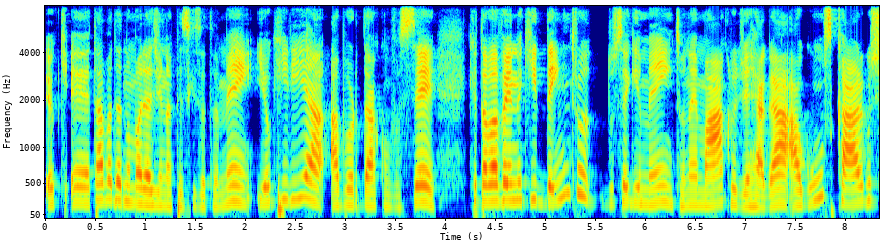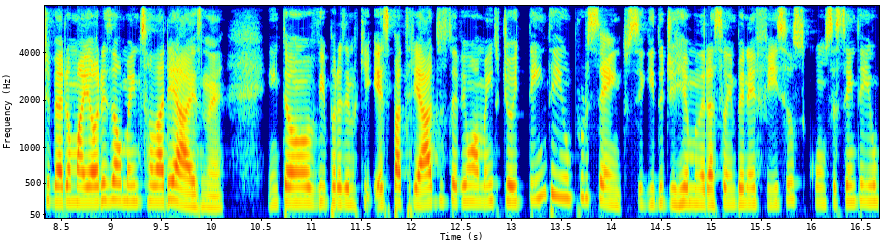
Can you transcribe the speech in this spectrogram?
eu estava eh, dando uma olhadinha na pesquisa também e eu queria abordar com você que eu estava vendo que dentro do segmento né, macro de RH, alguns cargos tiveram maiores aumentos salariais, né? Então eu vi, por exemplo, que expatriados teve um aumento de 81%, seguido de remuneração e benefícios com 61%.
